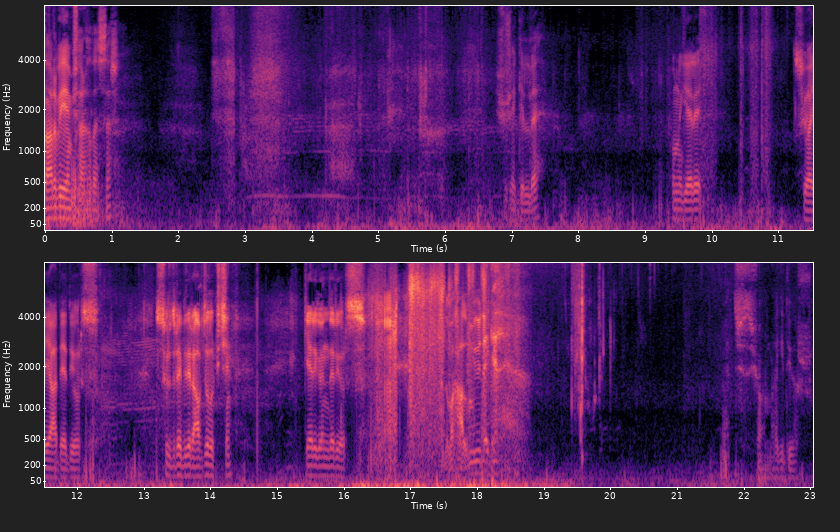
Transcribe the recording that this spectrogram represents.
darbe yemiş arkadaşlar. Şu şekilde. Bunu geri suya iade ediyoruz. Sürdürebilir avcılık için geri gönderiyoruz. Hadi bakalım büyü de gel. Evet şu anda gidiyor.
